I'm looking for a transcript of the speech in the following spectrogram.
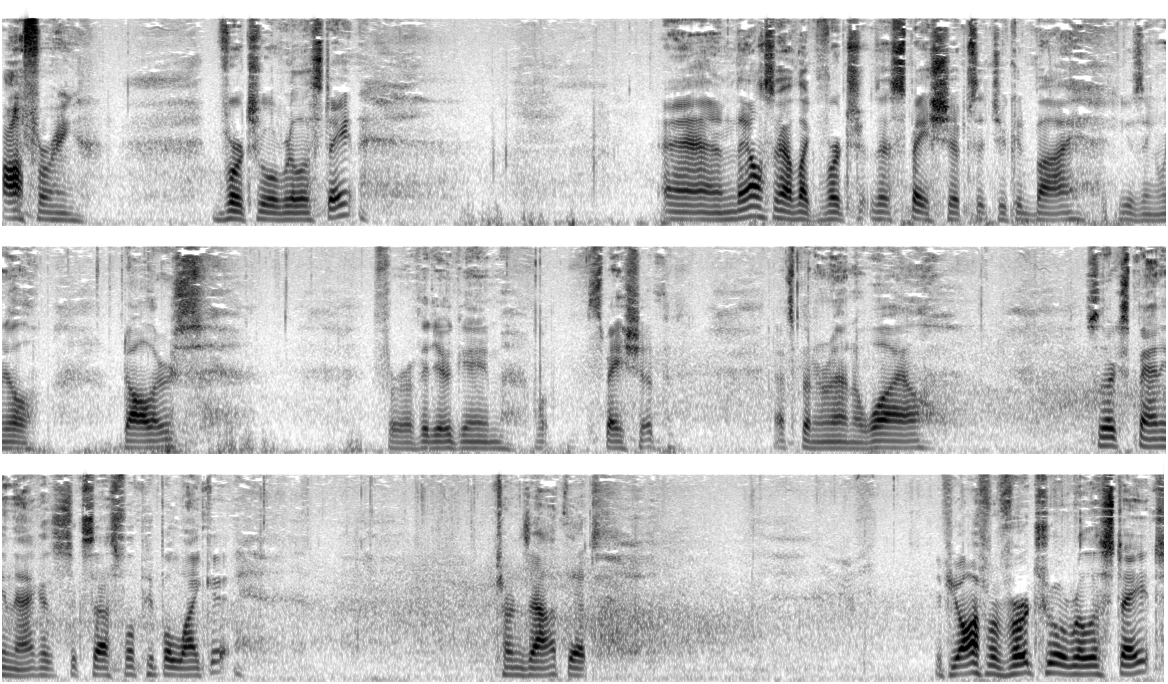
offering virtual real estate. And they also have like virtual the spaceships that you could buy using real dollars for a video game spaceship. That's been around a while. So they're expanding that because it's successful. People like it. Turns out that if you offer virtual real estate,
